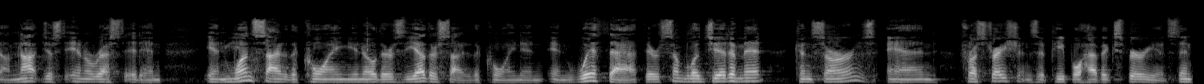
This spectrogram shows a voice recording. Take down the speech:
I'm not just interested in, in one side of the coin. You know, there's the other side of the coin, and and with that, there's some legitimate concerns and frustrations that people have experienced. And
